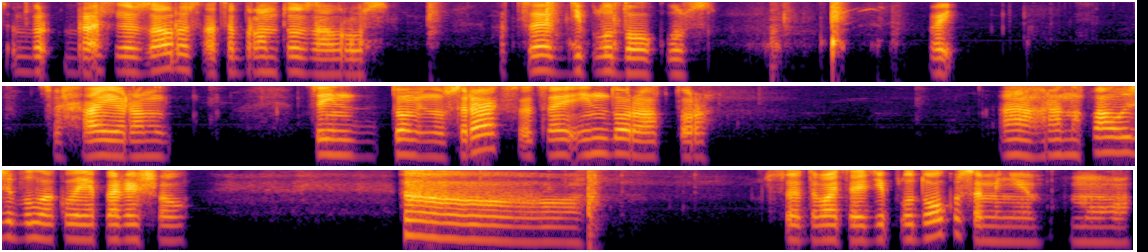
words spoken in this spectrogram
Це бр- брахіозаврус, а це бронтозаврус. А це диплодокус. Ой. Це хайран. Це індомінус рекс, а це індораптор. А, гра на паузі була, коли я перейшов. О, Це давайте диплодокуса мені мого.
